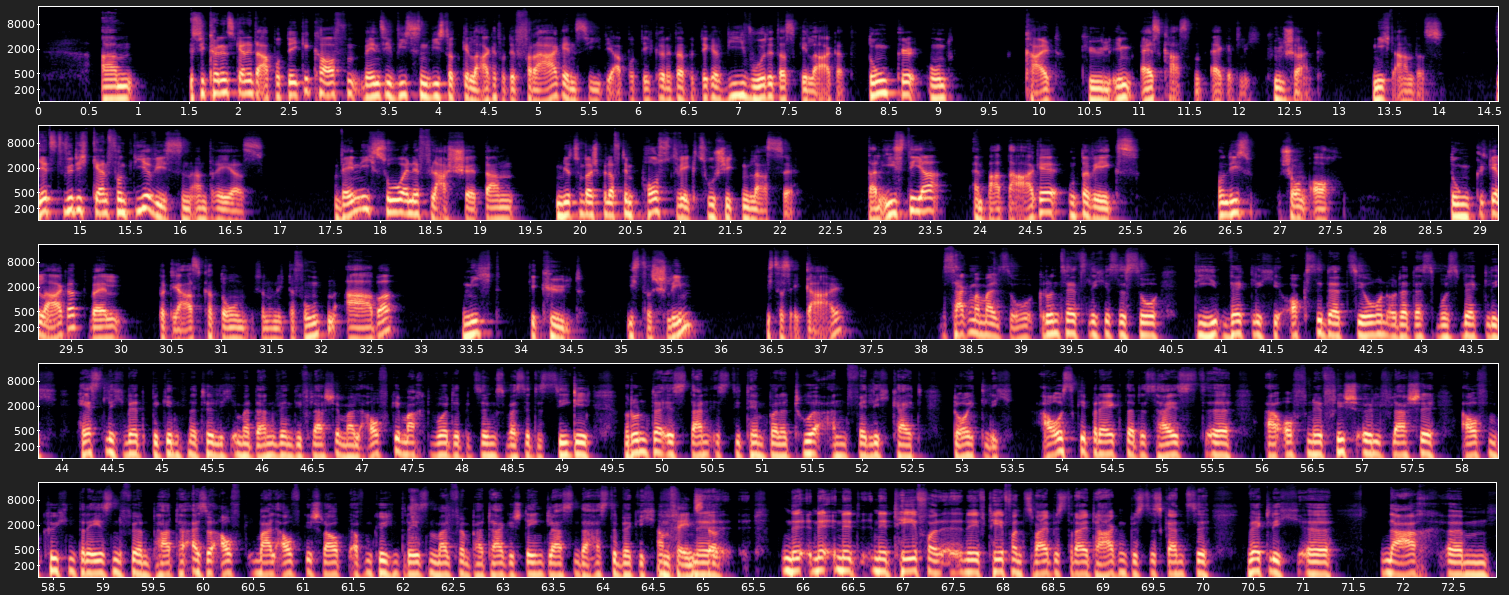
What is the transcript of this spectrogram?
Ähm, Sie können es gerne in der Apotheke kaufen, wenn Sie wissen, wie es dort gelagert wurde. Fragen Sie die Apothekerin und Apotheker, wie wurde das gelagert? Dunkel und kalt, kühl, im Eiskasten eigentlich, Kühlschrank. Nicht anders. Jetzt würde ich gern von dir wissen, Andreas, wenn ich so eine Flasche dann mir zum Beispiel auf dem Postweg zuschicken lasse, dann ist die ja ein paar Tage unterwegs und ist schon auch dunkel gelagert, weil der Glaskarton ist ja noch nicht erfunden, aber nicht gekühlt. Ist das schlimm? Ist das egal? Sagen wir mal so, grundsätzlich ist es so, die wirkliche Oxidation oder das, wo es wirklich hässlich wird, beginnt natürlich immer dann, wenn die Flasche mal aufgemacht wurde, beziehungsweise das Siegel runter ist, dann ist die Temperaturanfälligkeit deutlich ausgeprägter. Das heißt, äh, eine offene Frischölflasche auf dem Küchentresen für ein paar Tage, also auf, mal aufgeschraubt auf dem Küchentresen, mal für ein paar Tage stehen gelassen. Da hast du wirklich am Fenster eine, eine, eine, eine, Tee von, eine Tee von zwei bis drei Tagen, bis das Ganze wirklich äh, nach ähm,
